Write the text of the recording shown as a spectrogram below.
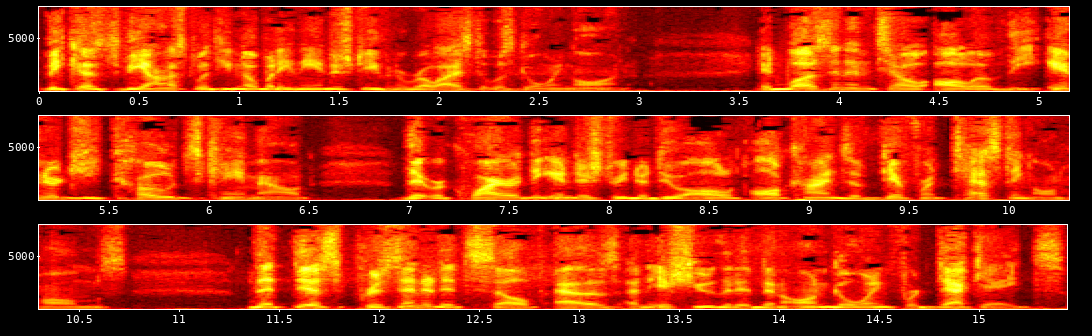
because, to be honest with you, nobody in the industry even realized it was going on. It wasn't until all of the energy codes came out that required the industry to do all, all kinds of different testing on homes that this presented itself as an issue that had been ongoing for decades.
